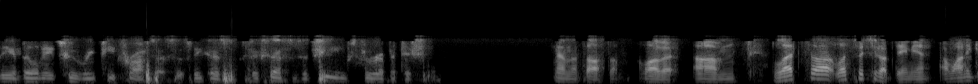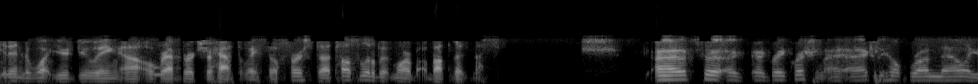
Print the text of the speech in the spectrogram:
the ability to repeat processes because success is achieved through repetition. And that's awesome. I love it. Um, let's uh, let's switch it up, Damian. I want to get into what you're doing uh, over at Berkshire Hathaway. So first, uh, tell us a little bit more about the business. Uh, that's a, a, a, great question. I, I, actually help run now a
